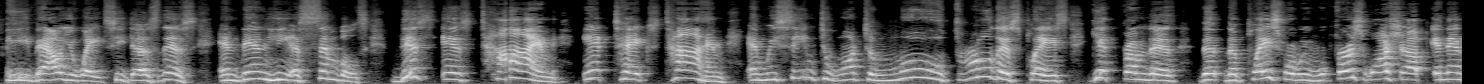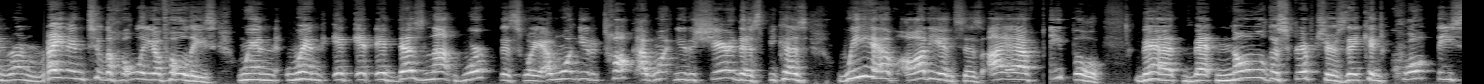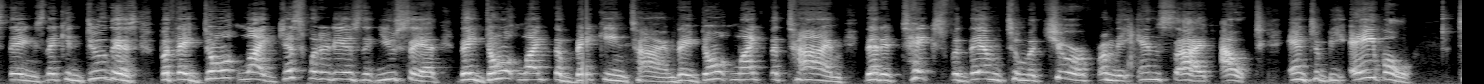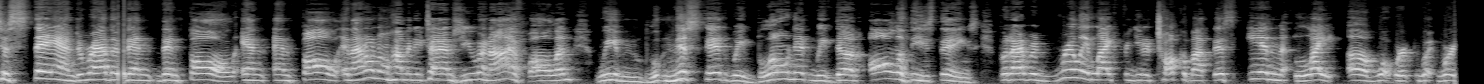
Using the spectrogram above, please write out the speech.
he evaluates he does this and then he assembles. This is time it takes time and we seem to want to move through this place get from the the, the place where we first wash up and then run right into the holy of holies. When when it, it it does not work this way i want you to talk i want you to share this because we have audiences. I have people that that know the scriptures. They can quote these things. They can do this but they don't like just what it is that you said they don't like the baking time they don't like the time that it takes for them to mature from the inside out and to be able to stand rather than than fall and and fall. And i don't know how many times you and i have fallen. We've missed it. We've blown it. We've done all of these things. But i would really like for you to talk about this in light of what we're what we're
